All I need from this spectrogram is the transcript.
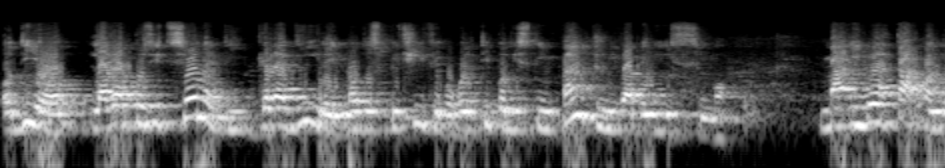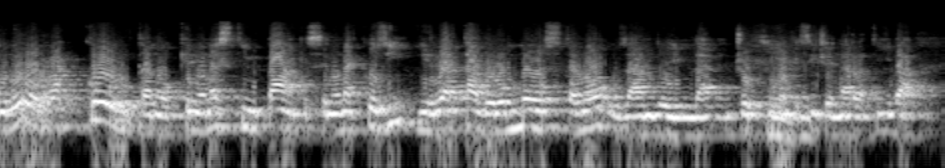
Oddio, la loro posizione di gradire in modo specifico quel tipo di steampunk mi va benissimo, ma in realtà quando loro raccontano che non è steampunk, se non è così, in realtà loro mostrano, usando il giochino che si dice narrativa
